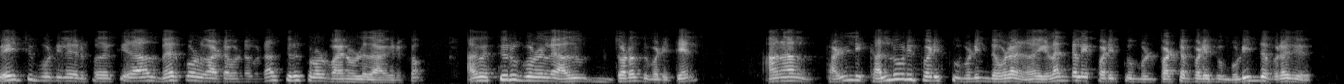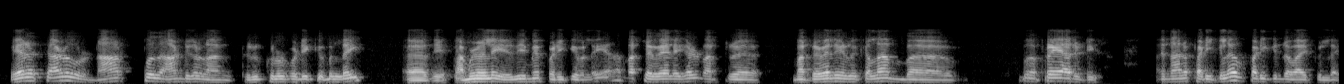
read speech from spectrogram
பேச்சு போட்டியில் இருப்பதற்கு ஏதாவது மேற்கோள் காட்ட வேண்டும் என்றால் திருக்குறள் பயனுள்ளதாக இருக்கும். ஆகவே திருக்குறளை அது தொடர்ந்து படித்தேன். ஆனால் பள்ளி கல்லூரி படிப்பு முடிந்தவுடன் இளங்கலை படிப்பு பட்ட படிப்பு முடிந்த பிறகு ஏறத்தாழ ஒரு நாற்பது ஆண்டுகள் நான் திருக்குறள் படிக்கவில்லை. தமிழில் எதையுமே படிக்கவில்லை. ஏன்னா மற்ற வேலைகள் மற்ற மற்ற வேலைகளுக்கெல்லாம் ப்ரையாரிட்டிஸ் அதனால படிக்கல படிக்கின்ற வாய்ப்பு இல்லை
